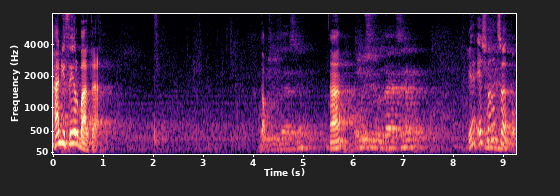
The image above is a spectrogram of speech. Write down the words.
How do you feel about that? I wish it was that simple. Huh? I wish it was that simple. Yeah, it's not simple.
